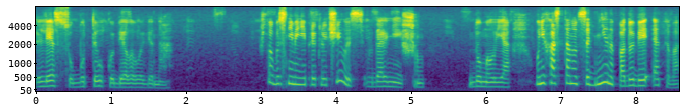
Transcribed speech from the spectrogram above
лесу бутылку белого вина. Что бы с ними ни приключилось в дальнейшем, думал я, у них останутся дни наподобие этого,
